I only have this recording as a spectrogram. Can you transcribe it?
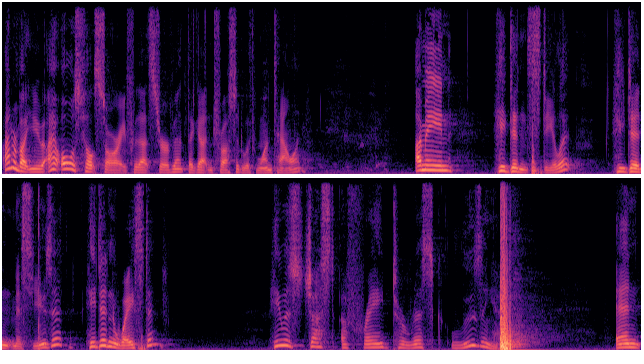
I don't know about you, I always felt sorry for that servant that got entrusted with one talent. I mean, he didn't steal it, he didn't misuse it, he didn't waste it. He was just afraid to risk losing it. And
